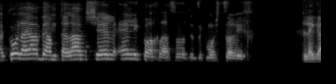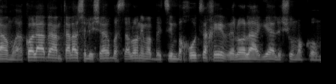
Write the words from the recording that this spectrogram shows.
הכל היה באמתלה של אין לי כוח לעשות את זה כמו שצריך. לגמרי, הכל היה באמתלה של להישאר בסלון עם הביצים בחוץ, אחי, ולא להגיע לשום מקום.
